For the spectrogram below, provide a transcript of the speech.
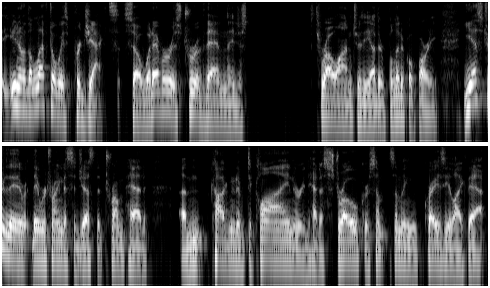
you know, the left always projects. So whatever is true of them, they just throw onto the other political party. Yesterday, they were trying to suggest that Trump had a cognitive decline or he'd had a stroke or some, something crazy like that.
